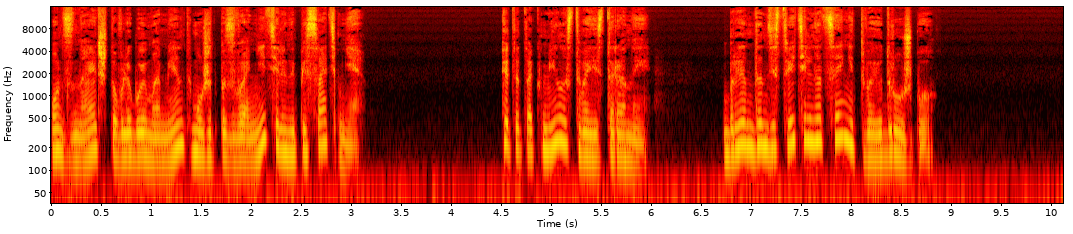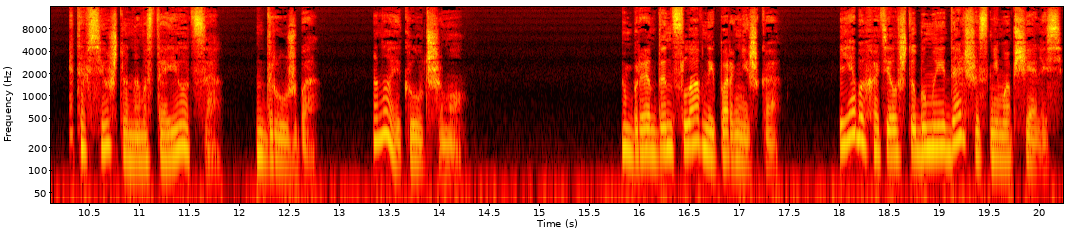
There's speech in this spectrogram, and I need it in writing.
Он знает, что в любой момент может позвонить или написать мне. Это так мило с твоей стороны. Брэндон действительно ценит твою дружбу. Это все, что нам остается. Дружба. Оно и к лучшему. Брэндон славный парнишка. Я бы хотел, чтобы мы и дальше с ним общались.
